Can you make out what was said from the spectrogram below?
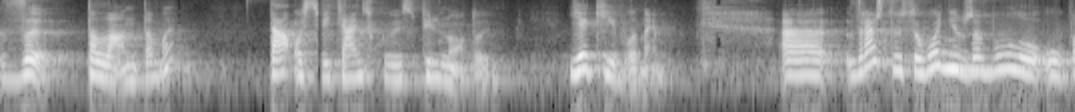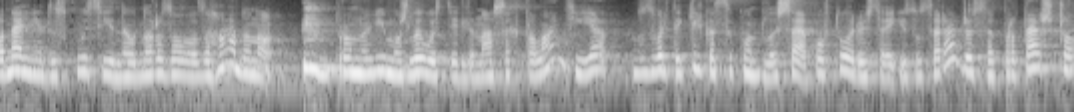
з талантами та освітянською спільнотою. Які вони? Е, Зрештою, сьогодні вже було у панельній дискусії неодноразово згадано про нові можливості для наших талантів. Я дозвольте кілька секунд лише повторюся і зосереджуся про те, що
